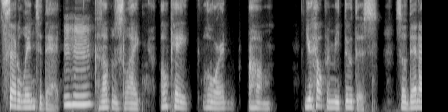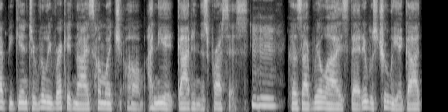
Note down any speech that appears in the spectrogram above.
settle into that. mm-hmm Cause I was like, okay, Lord, um, you're helping me through this. So then I began to really recognize how much um I needed God in this process. mm-hmm because I realized that it was truly a God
